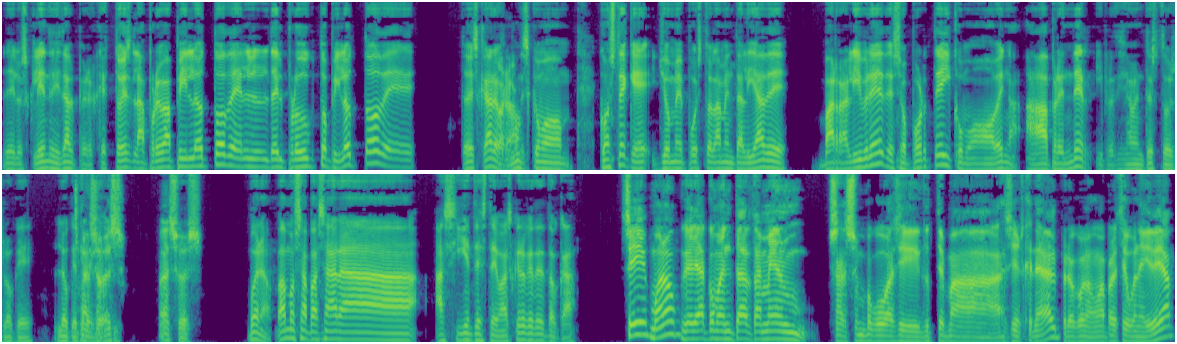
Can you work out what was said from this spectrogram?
de los clientes y tal, pero es que esto es la prueba piloto del, del producto piloto de... Entonces, claro, Bueno. es como, conste que yo me he puesto la mentalidad de barra libre, de soporte y como, venga, a aprender. Y precisamente esto es lo que, lo que Eso es. Eso es. Bueno, vamos a pasar a, a siguientes temas. Creo que te toca. Sí, bueno, quería comentar también, o sea, es un poco así un tema así en general, pero bueno, me ha parecido buena idea.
